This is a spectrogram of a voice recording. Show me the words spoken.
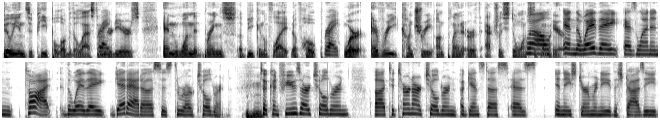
billions of people over the last Right. hundred years, and one that brings a beacon of light of hope. Right. Where every country on planet Earth actually still wants to come here. and the way they, as Lenin taught, the way they get at us is through our children, Mm-hmm. to confuse our children, uh, to turn our children against us, as in East Germany, the Stasi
